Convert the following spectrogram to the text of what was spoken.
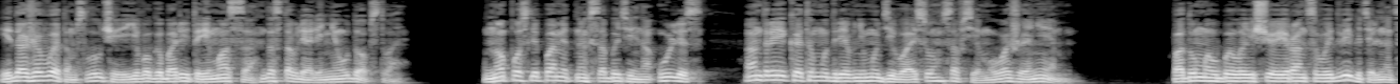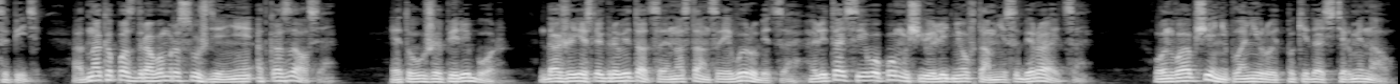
И даже в этом случае его габариты и масса доставляли неудобства. Но после памятных событий на Уллис Андрей к этому древнему девайсу со всем уважением. Подумал было еще и ранцевый двигатель нацепить, однако по здравом рассуждении отказался. Это уже перебор. Даже если гравитация на станции вырубится, летать с его помощью Леднев там не собирается. Он вообще не планирует покидать терминал.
